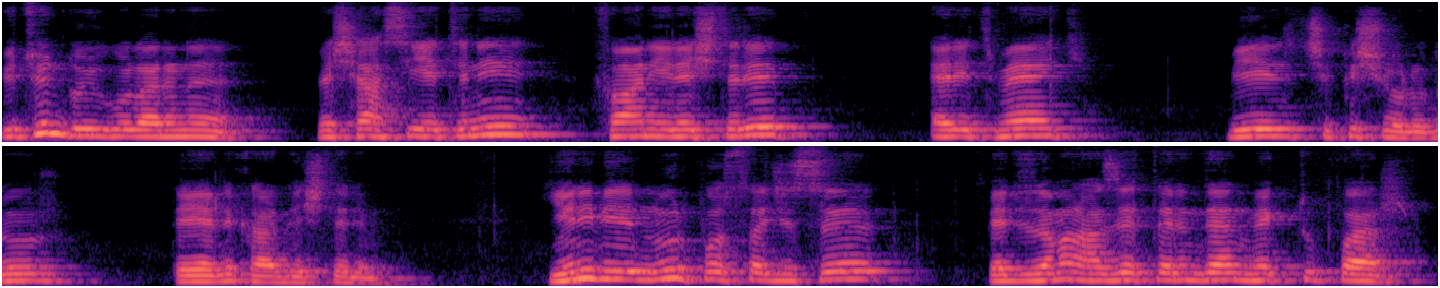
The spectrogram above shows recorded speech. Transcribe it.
bütün duygularını ve şahsiyetini fanileştirip eritmek bir çıkış yoludur değerli kardeşlerim. Yeni bir nur postacısı Bediüzzaman Hazretlerinden mektup var.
